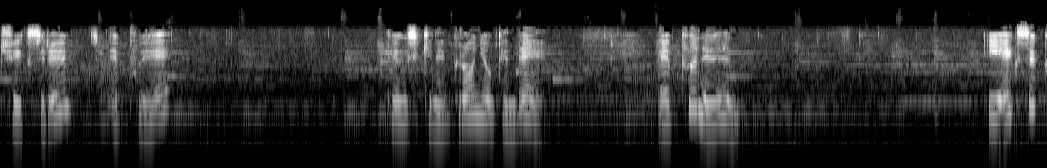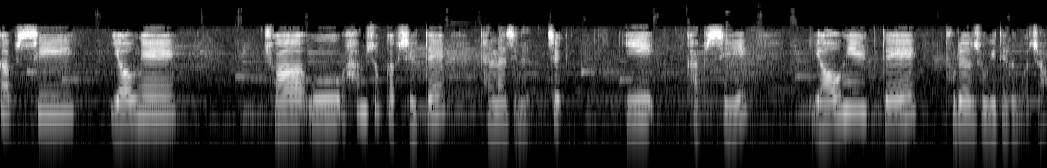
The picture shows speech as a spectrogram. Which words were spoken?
gx를 f에 대응시키는 그런 형태인데 f는 이 x 값이 0의 좌우 함수 값일 때 달라지는 즉 이 값이 0일 때 불연속이 되는 거죠.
